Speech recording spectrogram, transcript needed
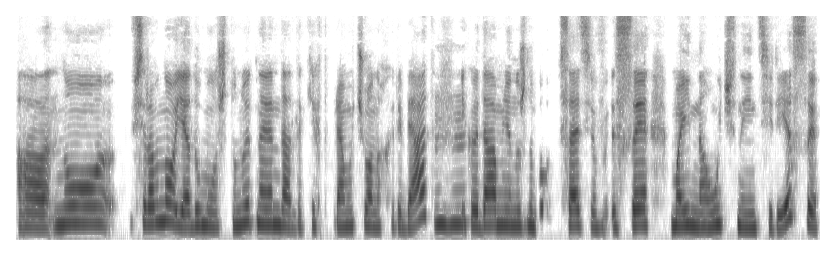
А, но все равно я думала, что, ну, это, наверное, да, для каких-то прям ученых ребят. Mm-hmm. И когда мне нужно было писать в эссе мои научные интересы,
